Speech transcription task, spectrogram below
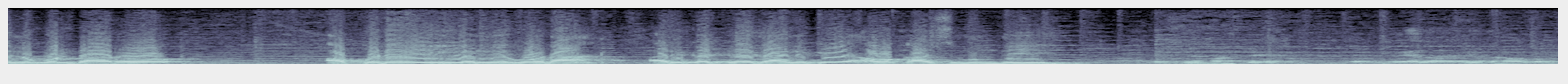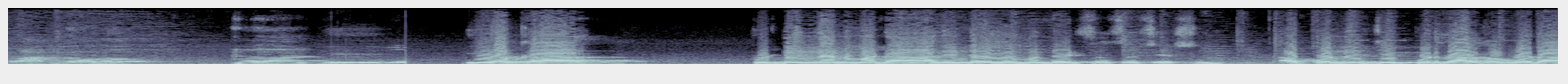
ఎన్నుకుంటారో అప్పుడే ఇవన్నీ కూడా అరికట్టేదానికి అవకాశం ఉంది. ఈ యొక్క పుట్టిందనమాట all India human rights association. అప్పటి నుంచి ఇప్పుడు దాకా కూడా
